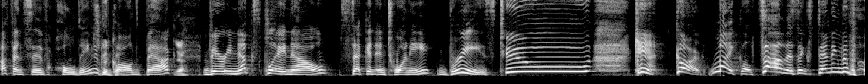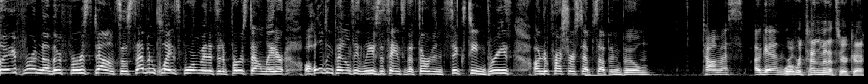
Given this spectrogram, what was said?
Offensive holding. It's call. called back. Yeah. Very next play now, second and 20. Brees to can't guard Michael Thomas, extending the play for another first down. So seven plays, four minutes, and a first down later. A holding penalty leaves the Saints with a third and 16. Brees under pressure steps up and boom. Thomas, again. We're over 10 minutes here, Kay.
